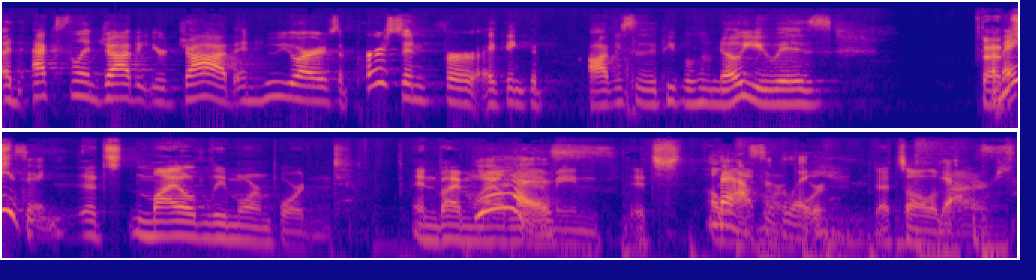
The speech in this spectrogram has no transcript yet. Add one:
an excellent job at your job, and who you are as a person. For I think the obviously the people who know you is That's, amazing. That's mildly more important. And by mildly, Yes. I mean it's a Massively. lot more important. That's all that Yes. matters.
